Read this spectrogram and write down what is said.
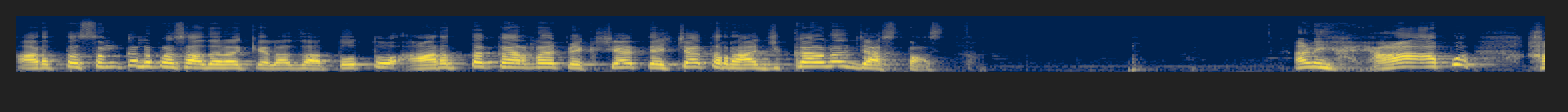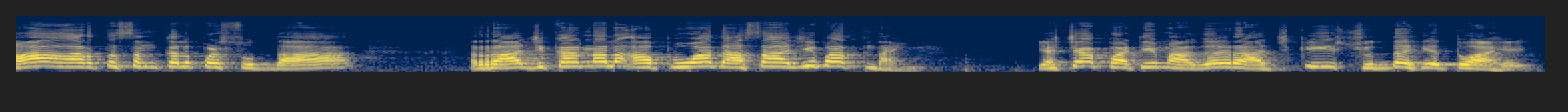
अर्थसंकल्प साजरा केला जातो तो अर्थ करण्यापेक्षा त्याच्यात राजकारण जास्त असतं. आणि ह्या अप हा अर्थसंकल्पसुद्धा राजकारणाला अपवाद असा अजिबात नाही. याच्या पाठीमागं राजकीय शुद्ध हेतू आहे.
